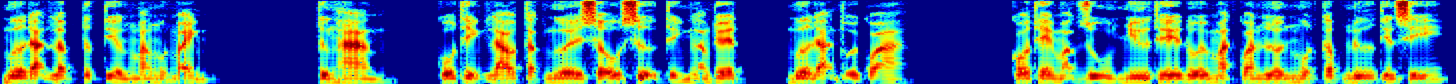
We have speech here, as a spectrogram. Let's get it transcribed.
mưa đạn lập tức tiếng mắng một mảnh. Từng hàng, cố thịnh lao tặc ngươi xấu sự tình làm tuyệt, mưa đạn thổi qua. Có thể mặc dù như thế đối mặt quan lớn một cấp nữ tiến sĩ,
